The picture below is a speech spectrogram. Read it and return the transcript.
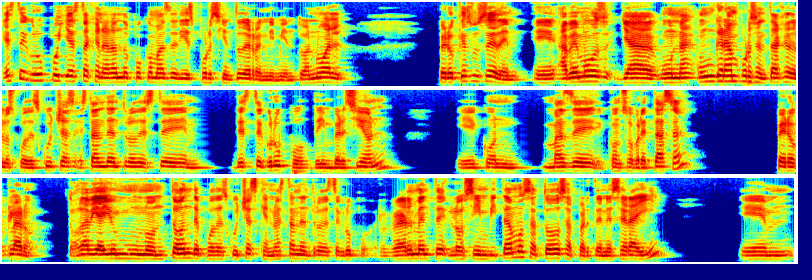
Este grupo ya está generando poco más de 10% de rendimiento anual. Pero ¿qué sucede? Eh, habemos ya un gran porcentaje de los podescuchas están dentro de este, de este grupo de inversión eh, con más de con sobretasa. Pero claro, todavía hay un montón de podescuchas que no están dentro de este grupo. Realmente los invitamos a todos a pertenecer ahí. Eh,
